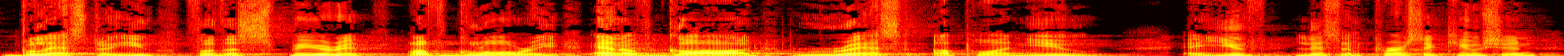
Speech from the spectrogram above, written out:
blessed are you, for the spirit of glory and of God rest upon you. And you listen, persecution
